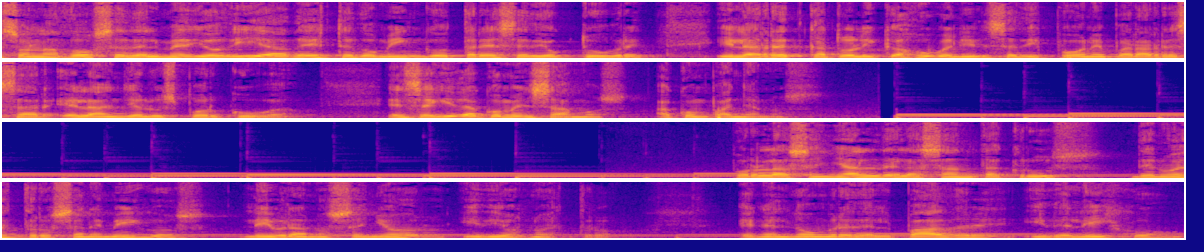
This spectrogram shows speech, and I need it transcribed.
son las 12 del mediodía de este domingo 13 de octubre y la Red Católica Juvenil se dispone para rezar el Ángelus por Cuba. Enseguida comenzamos. Acompáñanos. Por la señal de la Santa Cruz de nuestros enemigos, líbranos Señor y Dios nuestro. En el nombre del Padre y del Hijo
